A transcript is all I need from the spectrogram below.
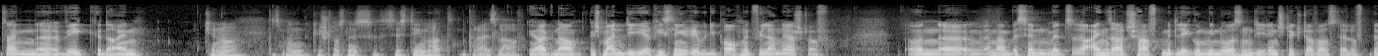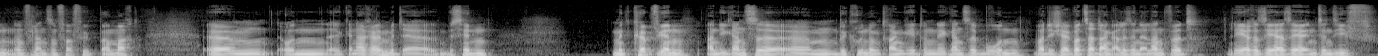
seinen äh, Weg gedeihen. Genau dass man ein geschlossenes System hat, einen Kreislauf. Ja, genau. Ich meine, die Rieslingrebe, die braucht nicht viel an Nährstoff. Und äh, wenn man ein bisschen mit Einsatz schafft, mit Leguminosen, die den Stickstoff aus der Luft binden und Pflanzen verfügbar macht, ähm, und generell mit der ein bisschen mit Köpfchen an die ganze ähm, Begrünung dran geht und der ganze Boden, was ich ja Gott sei Dank alles in der Landwirtlehre sehr, sehr intensiv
